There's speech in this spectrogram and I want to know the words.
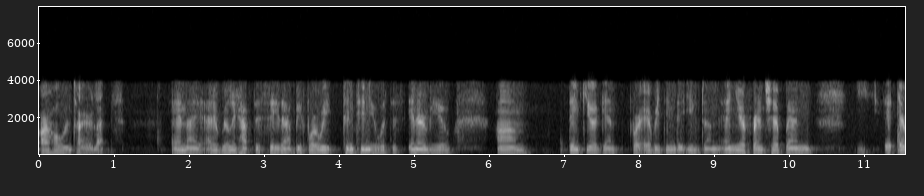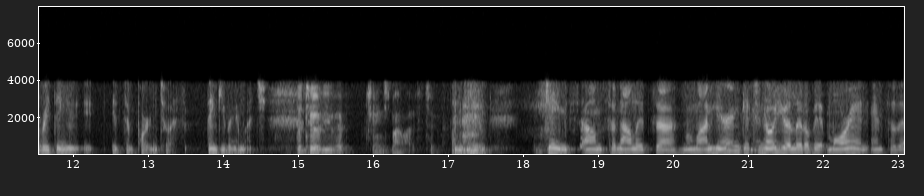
our whole entire lives. And I, I really have to say that before we continue with this interview. Um, thank you again for everything that you've done and your friendship and everything. It, it's important to us. Thank you very much. The two of you have changed my life too. Thank you. James, um, so now let's uh, move on here and get to know you a little bit more and, and so that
